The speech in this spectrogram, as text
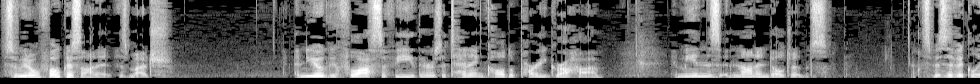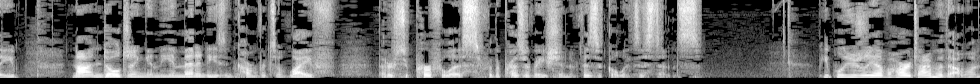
so we don't focus on it as much. In yogic philosophy, there's a tenet called aparigraha. It means non indulgence. Specifically, not indulging in the amenities and comforts of life that are superfluous for the preservation of physical existence. People usually have a hard time with that one.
